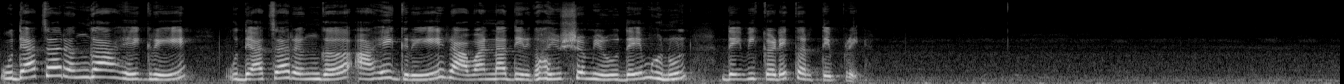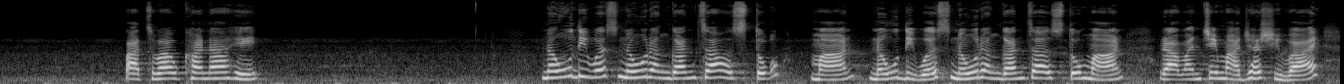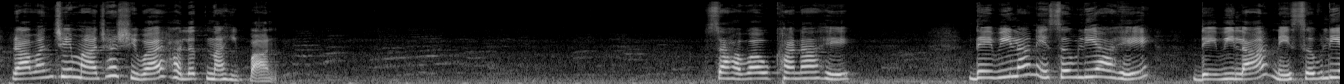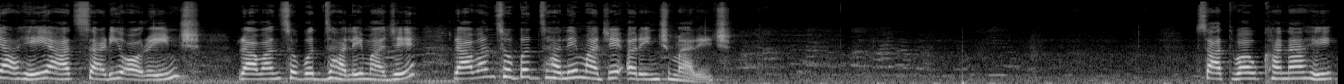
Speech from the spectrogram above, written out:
उद्याचा रंग आहे ग्रे उद्याचा रंग आहे ग्रे रावांना दीर्घायुष्य मिळू दे म्हणून देवीकडे करते प्रे. पाचवा उखाणा आहे. नऊ दिवस नऊ रंगांचा असतो मान. नऊ दिवस नऊ रंगांचा असतो मान. रावांचे माझ्याशिवाय रावांचे माझ्याशिवाय हलत नाही पान. सहावा उखाणा आहे. देवीला नेसवली आहे. देवीला नेसवली आहे आज साडी ऑरेंज रावांसोबत झाले माझे रावांसोबत झाले माझे अरेंज मॅरेज सातवा उखाणा आहे.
